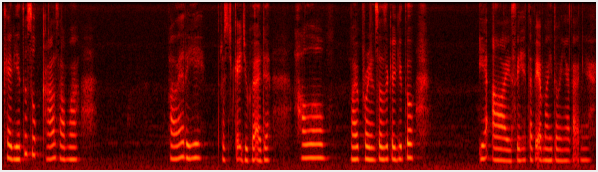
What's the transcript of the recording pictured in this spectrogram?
kayak dia tuh suka sama Valerie terus kayak juga ada halo my princess kayak gitu. Ya alay sih tapi emang itu kenyataannya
